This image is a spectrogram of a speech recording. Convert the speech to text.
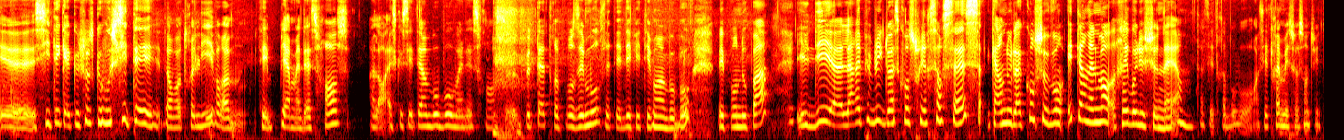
euh, citer quelque chose que vous citez dans votre livre, c'est Pierre Mendès France, alors, est-ce que c'était un bobo, Mendes France euh, Peut-être pour Zemmour, c'était définitivement un bobo, mais pour nous pas. Il dit euh, La République doit se construire sans cesse, car nous la concevons éternellement révolutionnaire. Ça, c'est très bobo, hein, c'est très mai 68.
